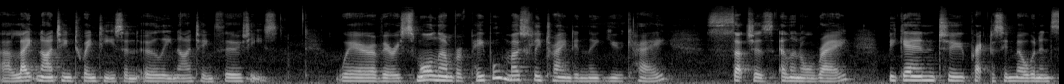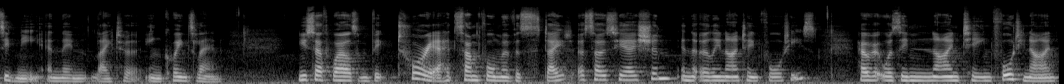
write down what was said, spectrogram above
uh, late 1920s and early 1930s, where a very small number of people, mostly trained in the UK, such as Eleanor Ray, began to practice in Melbourne and Sydney and then later in Queensland. New South Wales and Victoria had some form of a state association in the early 1940s. However, it was in 1949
